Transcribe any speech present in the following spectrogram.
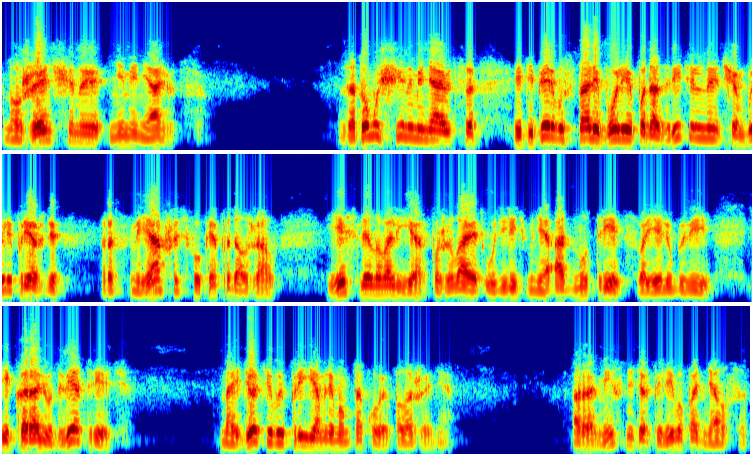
Но женщины не меняются. Зато мужчины меняются, и теперь вы стали более подозрительны, чем были прежде». Рассмеявшись, Фуке продолжал. «Если лавальер пожелает уделить мне одну треть своей любви и королю две трети, Найдете вы приемлемым такое положение?» Арамис нетерпеливо поднялся.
